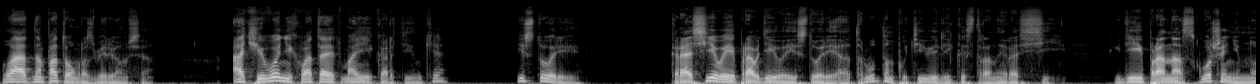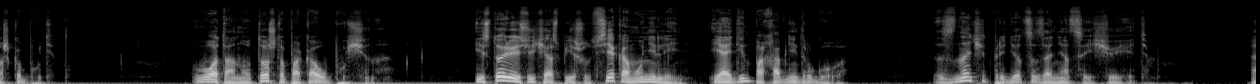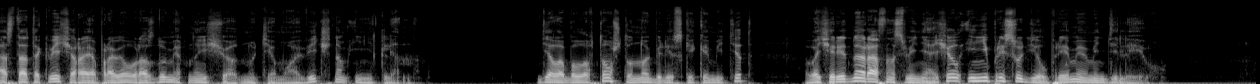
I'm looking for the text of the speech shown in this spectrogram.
Ладно, потом разберемся. А чего не хватает в моей картинке? Истории. Красивая и правдивая история о трудном пути великой страны России, где и про нас с Гошей немножко будет. Вот оно то, что пока упущено. Историю сейчас пишут все, кому не лень, и один похабней другого. Значит, придется заняться еще этим. Остаток вечера я провел в раздумьях на еще одну тему о вечном и нетленном. Дело было в том, что Нобелевский комитет в очередной раз насвинячил и не присудил премию Менделееву.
